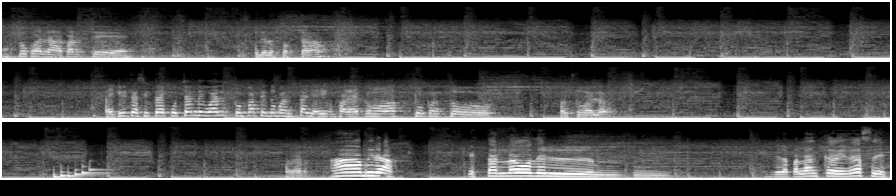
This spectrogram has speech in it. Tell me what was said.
un poco a la parte de los costados. Ahí, Cristian, si estás escuchando, igual comparte tu pantalla ahí para ver cómo vas tú con tu, con tu valor. A ver. Ah, mira, está al lado del de la palanca de gases.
